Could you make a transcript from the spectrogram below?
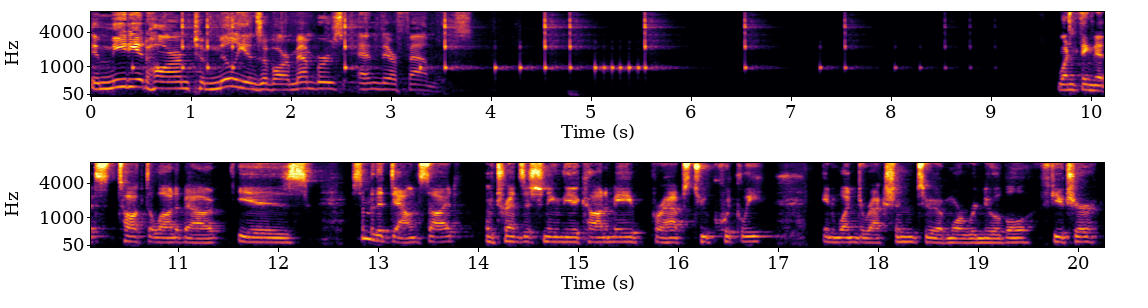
immediate harm to millions of our members and their families. One thing that's talked a lot about is some of the downside of transitioning the economy perhaps too quickly in one direction to a more renewable future.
